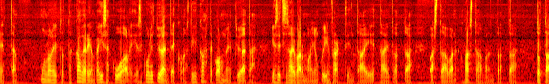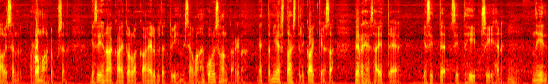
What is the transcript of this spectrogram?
että mulla oli tota, kaveri, jonka isä kuoli, ja se kuoli työntekoon. Se teki kahta kolmea työtä, ja sitten se sai varmaan jonkun infarktin tai, tai tota, vastaavan, vastaavan tota, totaalisen romahduksen. Ja siihen aikaan ei todellakaan elvytetty ihmisiä, vaan hän kuoli sankarina. Että mies taisteli kaikkensa perheensä eteen ja sitten, sitten hiipu siihen. Hmm. Niin,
